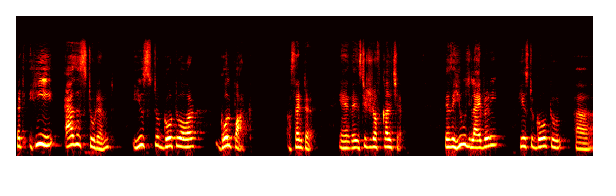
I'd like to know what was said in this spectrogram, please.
that he as a student used to go to our Gol Park center uh, the institute of culture. There's a huge library. He used to go to uh,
